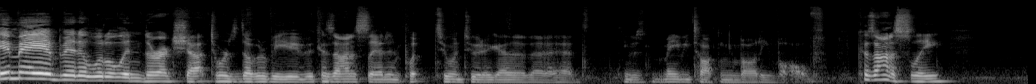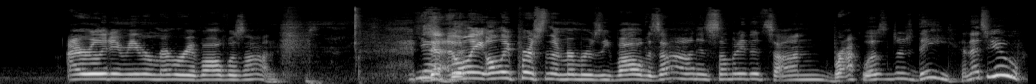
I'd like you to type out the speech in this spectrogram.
It may have been a little indirect shot towards WWE because honestly, I didn't put two and two together that had. He was maybe talking about Evolve. Because honestly, I really didn't even remember Evolve was on. Yeah, the but- only only person that remembers Evolve is on is somebody that's on Brock Lesnar's D, and that's you.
